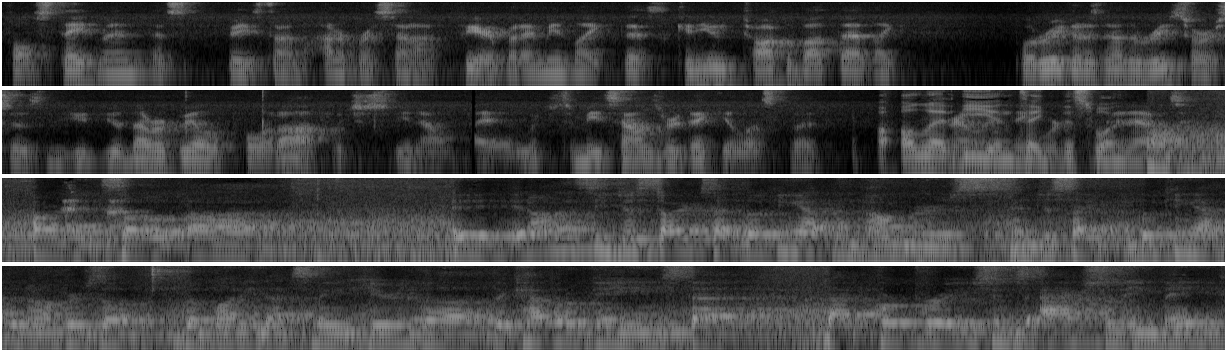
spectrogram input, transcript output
false statement that's based on 100% on fear. But I mean, like this, can you talk about that? Like Puerto Rico doesn't have the resources, and you, will never be able to pull it off. Which you know, which to me sounds ridiculous. But I'll let Ian take this one. All right, so. Uh, it, it, honestly just starts at looking at the numbers and just like looking at the numbers of the money that's made here, the, the capital gains that that corporations actually make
